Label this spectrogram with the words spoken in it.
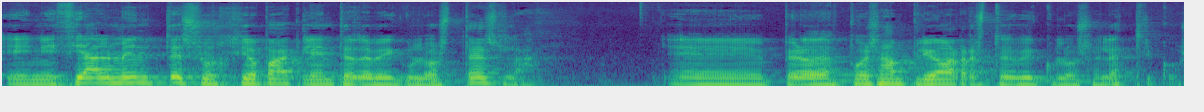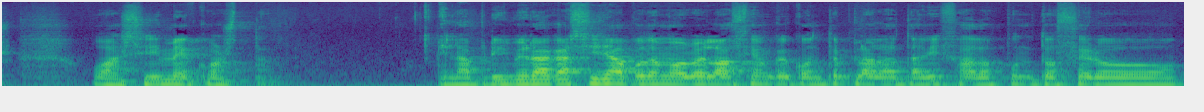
inicialmente surgió para clientes de vehículos Tesla, eh, pero después amplió al resto de vehículos eléctricos, o así me consta. En la primera casilla podemos ver la opción que contempla la tarifa 2.0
